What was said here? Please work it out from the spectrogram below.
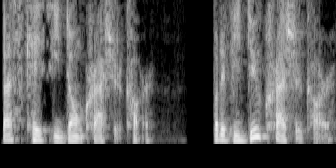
Best case, you don't crash your car. But if you do crash your car,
